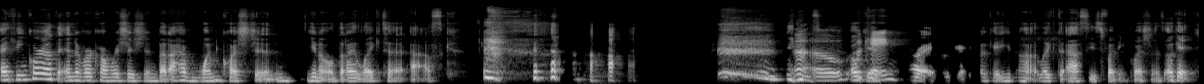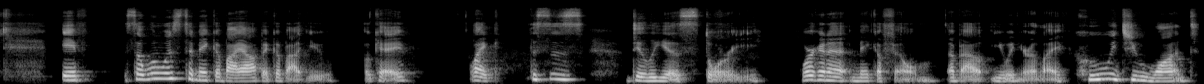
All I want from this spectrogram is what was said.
I think we're at the end of our conversation, but I have one question, you know, that I like to ask. Uh oh. Okay. okay. All right. Okay. Okay. You know how I like to ask these funny questions. Okay. If someone was to make a biopic about you, okay, like this is Delia's story. We're going to make a film about you and your life. Who would you want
